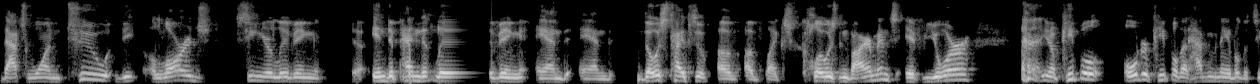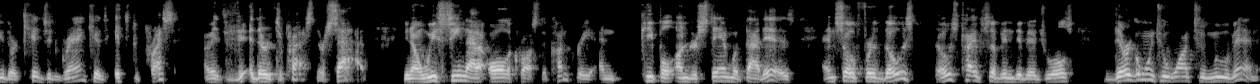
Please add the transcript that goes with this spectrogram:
that's one. Two, the large senior living, uh, independent living, and and those types of, of, of like closed environments. If you're, you know, people, older people that haven't been able to see their kids and grandkids, it's depressing. I mean, they're depressed, they're sad. You know, we've seen that all across the country, and people understand what that is. And so, for those those types of individuals, they're going to want to move in.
